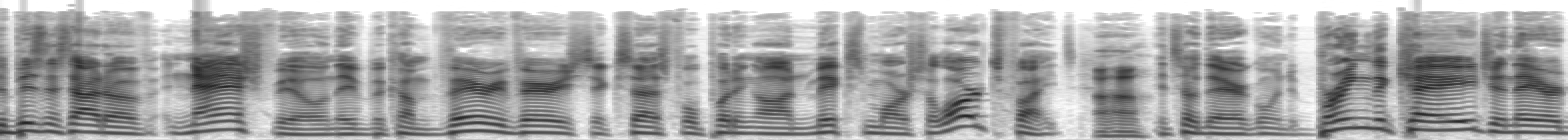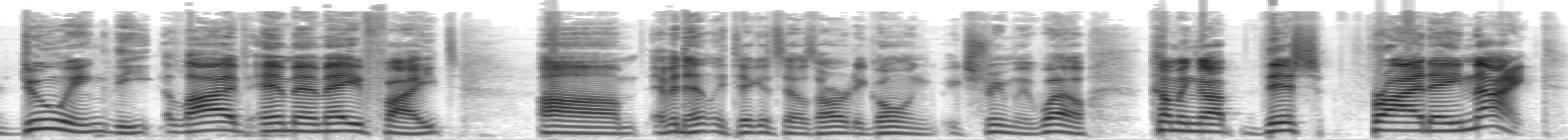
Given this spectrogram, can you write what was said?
a business out of Nashville, and they've become very, very successful putting on mixed martial arts fights. Uh -huh. And so they are going to bring the cage, and they are doing the live MMA fights. Um, evidently, ticket sales are already going extremely well. Coming up this Friday night,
